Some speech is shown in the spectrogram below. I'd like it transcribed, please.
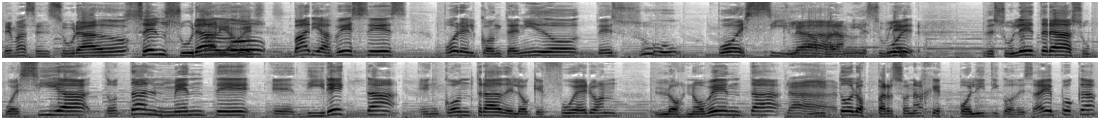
Tema censurado. censurado Varias varias veces. por el contenido de su poesía. Claro, Para mí de es su letra. de su letra, su poesía, totalmente eh, directa en contra de lo que fueron los 90 Claro. y todos los personajes políticos de esa época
